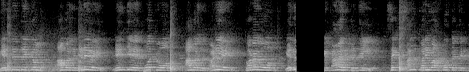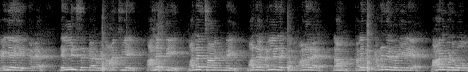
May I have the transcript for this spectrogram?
என்றென்றைக்கும் அவரது நினைவை நெஞ்சிலே போற்றுவோம் அவரது பணியை தொடர்வோம். எதிர் காலகட்டத்தில் செக் சங் பரிவார் கூட்டத்தின் கையிலே இருக்கிற டெல்லி சர்க்காருடைய ஆட்சியை அகற்றி மதச்சார்பின்மை மத நல்லிணக்கம் மலர நாம் தலைவர் கலைஞர் வழியிலே பாடுபடுவோம்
